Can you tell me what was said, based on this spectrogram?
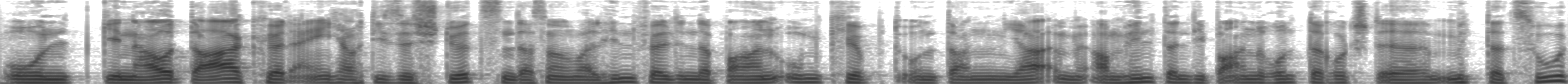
Und genau da gehört eigentlich auch dieses Stürzen, dass man mal hinfällt in der Bahn, umkippt und dann ja am Hintern die Bahn runterrutscht äh, mit dazu.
